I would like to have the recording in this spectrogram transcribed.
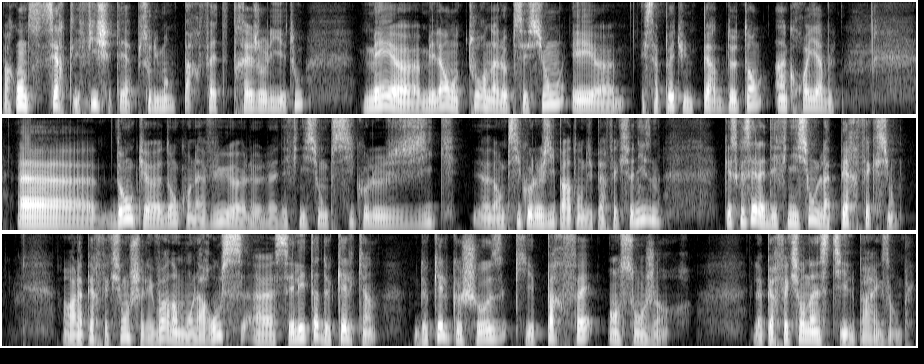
Par contre, certes, les fiches étaient absolument parfaites, très jolies et tout, mais, euh, là, on tourne à l'obsession et, euh, et, ça peut être une perte de temps incroyable. Euh, donc, on a vu la définition psychologique, en psychologie pardon, du perfectionnisme. Qu'est-ce que c'est la définition de la perfection? Alors, la perfection, je suis allé voir dans mon Larousse, c'est l'état de quelqu'un, de quelque chose qui est parfait en son genre. La perfection d'un style, par exemple.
